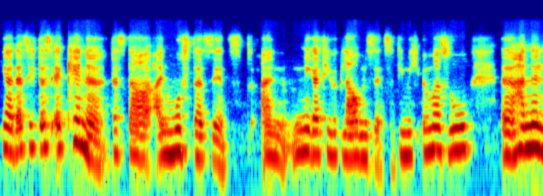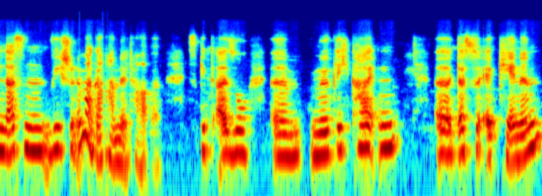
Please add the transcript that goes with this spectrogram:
Ja, dass ich das erkenne, dass da ein Muster sitzt, ein negative Glaubenssätze, die mich immer so äh, handeln lassen, wie ich schon immer gehandelt habe. Es gibt also ähm, Möglichkeiten, äh, das zu erkennen,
